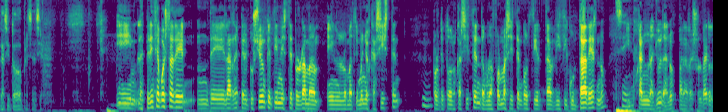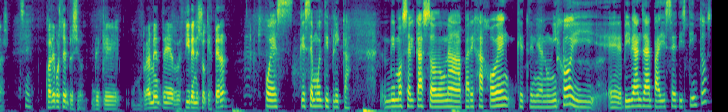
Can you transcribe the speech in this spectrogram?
casi todo presencial. Y la experiencia vuestra de, de la repercusión que tiene este programa en los matrimonios que asisten, Mm. porque todos los que asisten de alguna forma asisten con ciertas dificultades, ¿no? Sí. Y buscan una ayuda, ¿no? Para resolverlas. Sí. ¿Cuál es vuestra impresión? ¿De que realmente reciben eso que esperan? Pues que se multiplica. Vimos el caso de una pareja joven que tenían un hijo y eh, vivían ya en países distintos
